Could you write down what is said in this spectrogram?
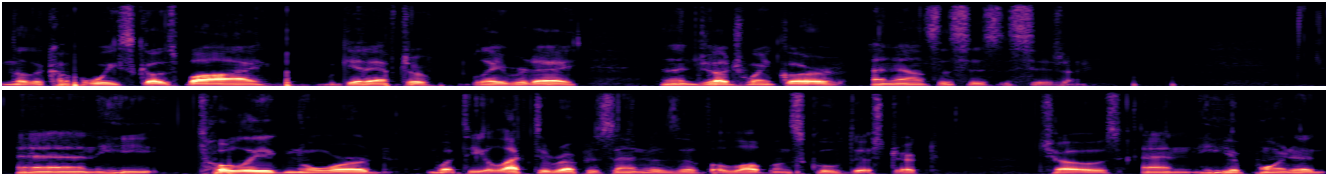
Another couple weeks goes by. We get after Labor Day, and then Judge Winkler announces his decision. And he totally ignored what the elected representatives of the Loveland School District chose, and he appointed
